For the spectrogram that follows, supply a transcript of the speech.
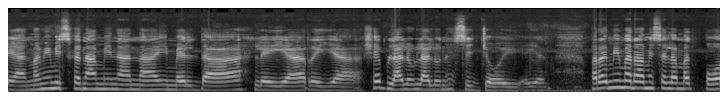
Ayan, mamimiss ka namin nanay, Imelda, Leia, Rhea. Syempre, lalong-lalo na si Joy. Ayan. Maraming maraming salamat po.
